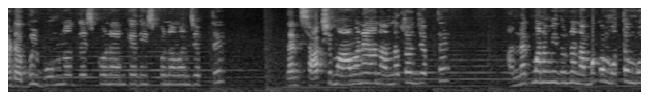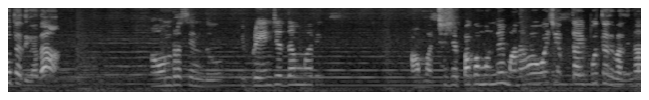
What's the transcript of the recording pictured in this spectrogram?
ఆ డబ్బులు భూమిని వదిలేసుకోవడానికే తీసుకున్నామని చెప్తే దానికి సాక్ష్యం ఆమనే అని అన్నతో చెప్తే అన్నకు మన మీద ఉన్న నమ్మకం మొత్తం పోతుంది కదా? అవునరా సింధు ఇప్పుడు ఏం చేద్దాం మరి? ఆ మచ్చి చెప్పక ముందే మనమే పోయి చెప్తే అయిపోతుంది వదిన.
